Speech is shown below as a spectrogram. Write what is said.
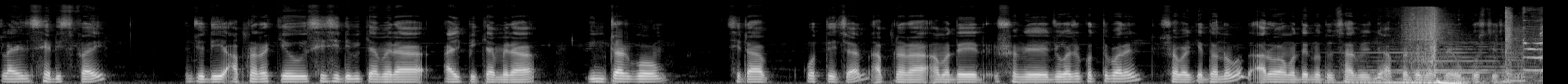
ক্লায়েন্ট স্যাটিসফাই যদি আপনারা কেউ C C T V camera I P camera intercom সেটা করতে চান, আপনারা আমাদের সঙ্গে যোগাযোগ করতে পারেন। সবাইকে ধন্যবাদ। আরও আমাদের নতুন সার্ভিস নিয়ে আপনাদের মাঝে উপস্থিত হবে।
